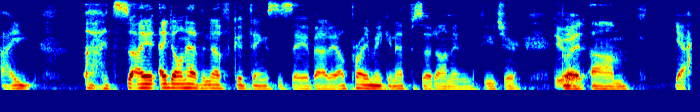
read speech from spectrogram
I, uh, it's I, I don't have enough good things to say about it. I'll probably make an episode on it in the future Do but it. um yeah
